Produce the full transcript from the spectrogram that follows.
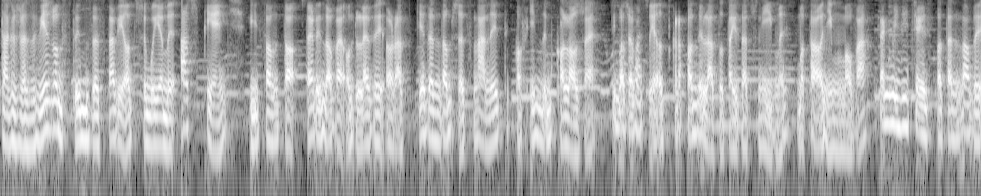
Także zwierząt w tym zestawie otrzymujemy aż 5 i są to cztery nowe odlewy oraz jeden dobrze znany, tylko w innym kolorze. I może właśnie od krokodyla tutaj zacznijmy, bo to o nim mowa. Jak widzicie, jest to ten nowy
